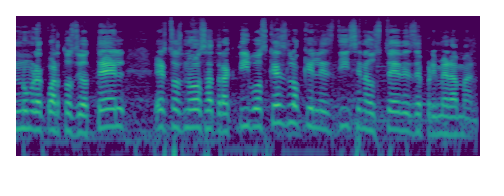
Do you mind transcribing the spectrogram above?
número de cuartos de hotel, estos nuevos atractivos, ¿qué es lo que les dicen a ustedes de primera mano?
